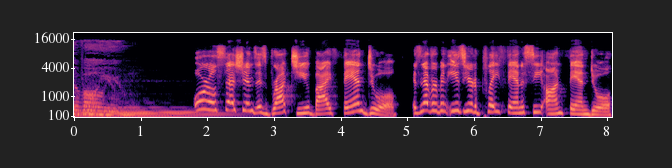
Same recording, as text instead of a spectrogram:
the volume. Oral Sessions is brought to you by FanDuel. It's never been easier to play fantasy on FanDuel.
